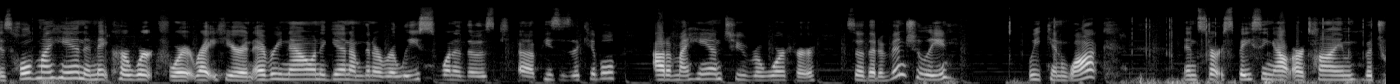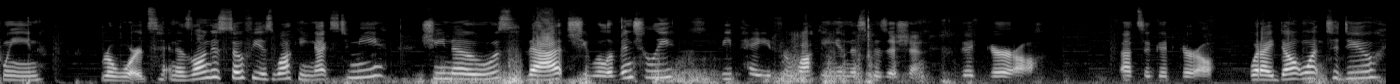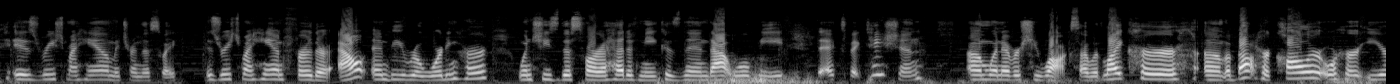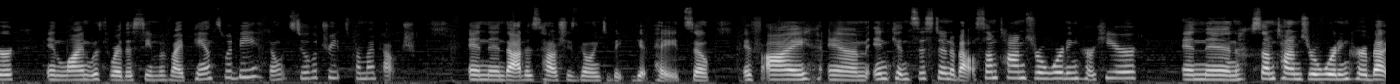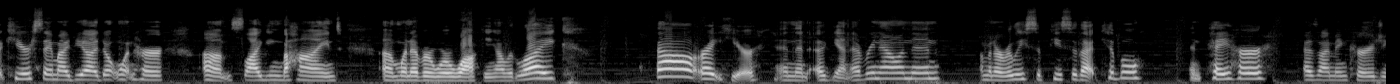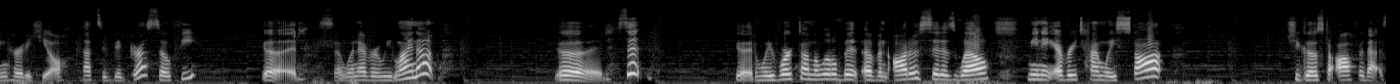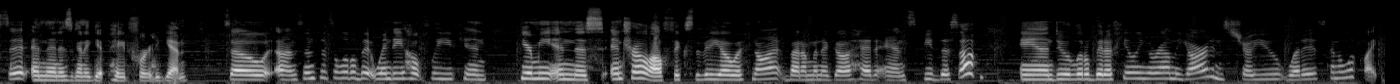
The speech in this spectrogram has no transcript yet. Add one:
is hold my hand and make her work for it right here. And every now and again, I'm going to release one of those uh, pieces of kibble out of my hand to reward her so that eventually we can walk and start spacing out our time between rewards. And as long as Sofie is walking next to me, she knows that she will eventually be paid for walking in this position. Good girl. That's a good girl. What I don't want to do is reach my hand, let me turn this way, is reach my hand further out and be rewarding her when she's this far ahead of me because then that will be the expectation um, whenever she walks. I would like her um, about her collar or her ear in line with where the seam of my pants would be. Don't steal the treats from my pouch. And then that is how she's going to be, get paid. So if I am inconsistent about sometimes rewarding her here and then sometimes rewarding her back here, same idea. I don't want her um, slagging behind um, whenever we're walking. I would like about right here. And then again, every now and then, I'm gonna release a piece of that kibble and pay her as I'm encouraging her to heel. That's a good girl, Sofie. Good. So whenever we line up, good. Sit. Good. And we've worked on a little bit of an auto sit as well, meaning every time we stop, she goes to offer that sit and then is going to get paid for it again. So um, since it's a little bit windy, hopefully you can hear me in this intro. I'll fix the video if not, but I'm going to go ahead and speed this up and do a little bit of heeling around the yard and show you what it's going to look like.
